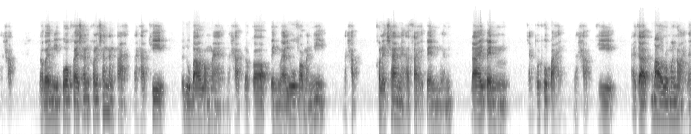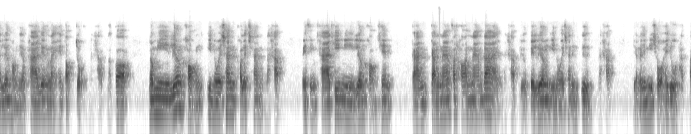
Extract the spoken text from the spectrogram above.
นะครับเราก็มีพวก fashion collection ต่างๆนะครับที่จะดูเบาลงมานะครับ แล้วก็เป็น value for money นะครับคอลเลคชันนะครับใส่เป็นเหมือนได้เป็นทั่วๆไปนะครับ ที่อาจจะเบาลงมาหน่อยนะเรื่องของเนื้อผ้าเรื่องอะไรให้ตอบโจทย์นะครับ แล้วก็ เรามีเรื่องของ innovation collection นะครับ เป็นสินค้าที่มีเรื่องของเช่น การกันน้ำสะท้อนน้ำได้นะครับ หรือเป็นเรื่อง innovation อื่น ๆ นะครับ เดี๋ยวเราจะมีโชว์ให้ดูถัดไป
